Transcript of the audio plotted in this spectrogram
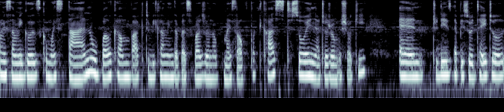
mis amigos, ¿cómo están? Welcome back to Becoming the Best Version of Myself podcast. Soy Nyaturo Mushoki, and today's episode title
